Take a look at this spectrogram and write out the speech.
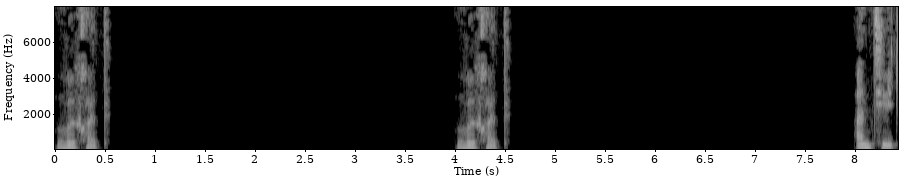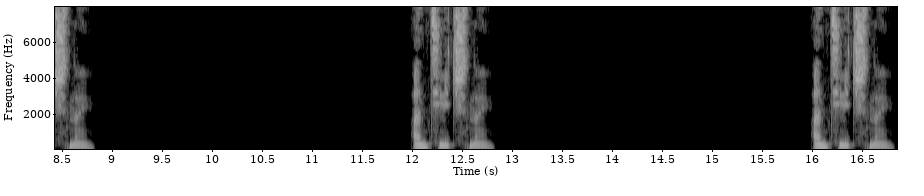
Выход. Выход. Античный. Античный. Античный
